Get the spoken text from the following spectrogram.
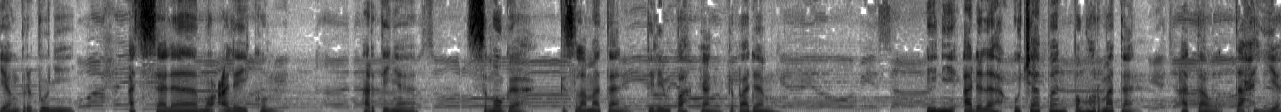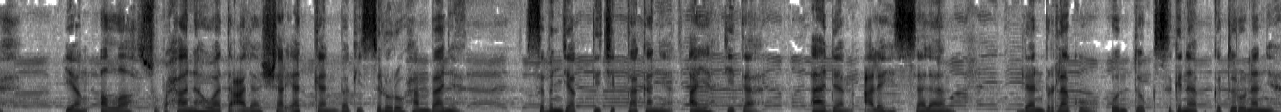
yang berbunyi Assalamualaikum. Artinya, semoga keselamatan dilimpahkan kepadamu. Ini adalah ucapan penghormatan atau tahiyyah yang Allah Subhanahu wa taala syariatkan bagi seluruh hambanya semenjak diciptakannya ayah kita Adam alaihissalam dan berlaku untuk segenap keturunannya.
